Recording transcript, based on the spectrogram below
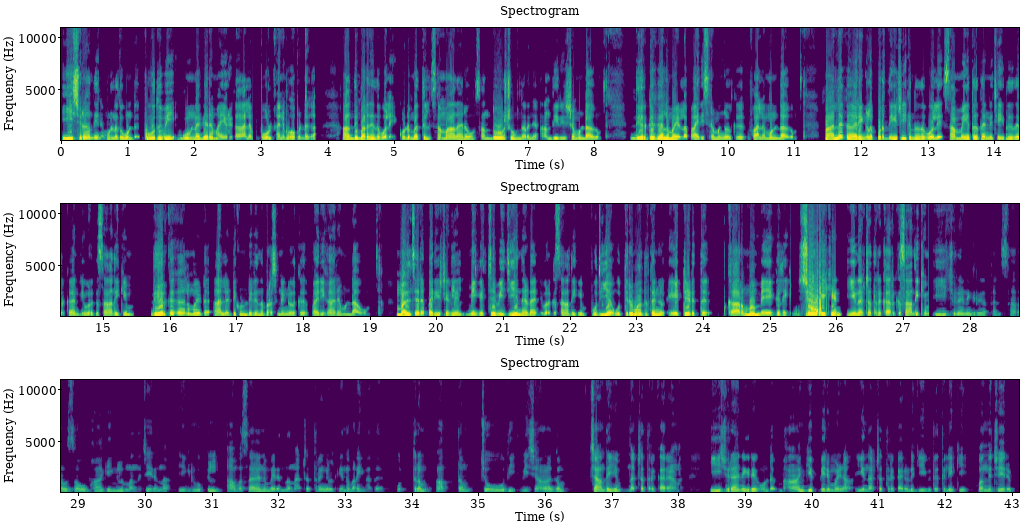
ഈശ്വരാധീനമുള്ളതുകൊണ്ട് പൊതുവെ ഗുണകരമായ ഒരു കാലം ഇപ്പോൾ അനുഭവപ്പെടുക. ആദ്യം പറഞ്ഞതുപോലെ കുടുംബത്തിൽ സമാധാനവും സന്തോഷവും നിറഞ്ഞ അന്തരീക്ഷം ഉണ്ടാകും ദീർഘകാലമായുള്ള പരിശ്രമങ്ങൾക്ക് ഫലമുണ്ടാകും. പല കാര്യങ്ങളും പ്രതീക്ഷിക്കുന്നത് പോലെ സമയത്ത് തന്നെ ചെയ്തു തീർക്കാൻ ഇവർക്ക് സാധിക്കും. ദീർഘകാലമായിട്ട് അലട്ടിക്കൊണ്ടിരുന്ന പ്രശ്നങ്ങൾക്ക് പരിഹാരമുണ്ടാകും. മത്സര പരീക്ഷകളിൽ മികച്ച വിജയം നേടാൻ ഇവർക്ക് സാധിക്കും. പുതിയ ഉത്തരവാദിത്തങ്ങൾ ഏറ്റെടുത്ത് കർമ്മ മേഖലയിൽ ശോഭിക്കാൻ ഈ നക്ഷത്രക്കാർക്ക് സാധിക്കും. ഈശ്വരാനുഗ്രഹത്താൽ സർവ സൗഭാഗ്യങ്ങളും വന്നു ചേരുന്ന ഈ ഗ്രൂപ്പിൽ അവസാനം വരുന്ന നക്ഷത്രങ്ങൾ എന്ന് പറയുന്നത് ഉത്രം അത്തം ചോതി വിശാഖം ചതയം നക്ഷത്രക്കാരാണ്. ഈശ്വരാനുഗ്രഹം കൊണ്ട് ഭാഗ്യ പെരുമഴ ഈ നക്ഷത്രക്കാരുടെ ജീവിതത്തിലേക്ക് വന്നു ചേരും.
